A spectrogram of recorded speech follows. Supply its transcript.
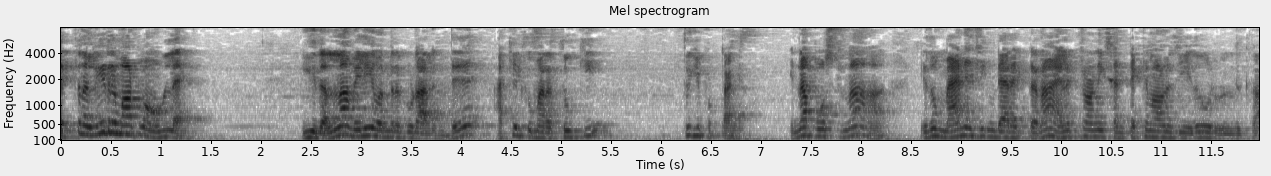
எத்தனை லீடர் மாட்டுவான் உள்ள? இதெல்லாம் வெளியே வந்துடக்கூடாதுன்ட்டு அகில் குமாரை தூக்கி தூக்கி போட்டாங்க. என்ன போஸ்ட்னா ஏதோ மேனேஜிங் டைரக்டரா எலக்ட்ரானிக்ஸ் அண்ட் டெக்னாலஜி ஏதோ ஒரு இருக்கா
